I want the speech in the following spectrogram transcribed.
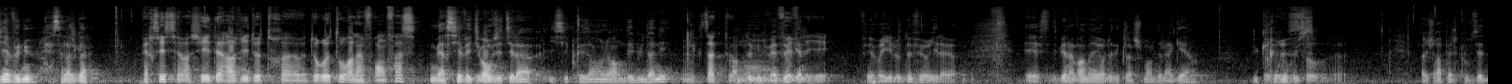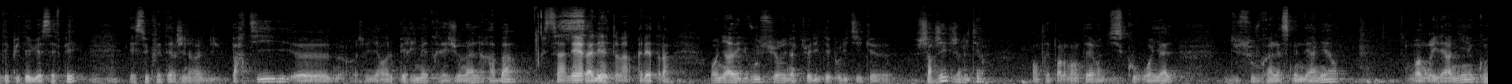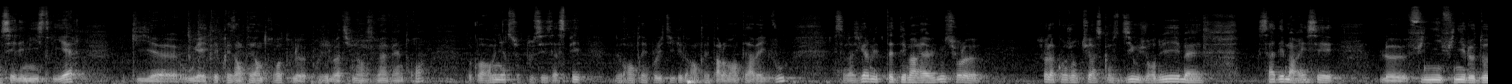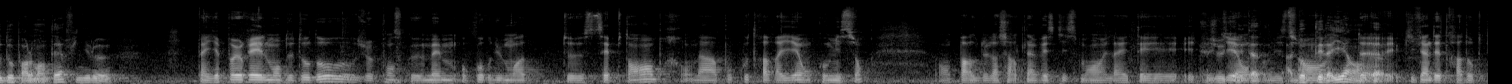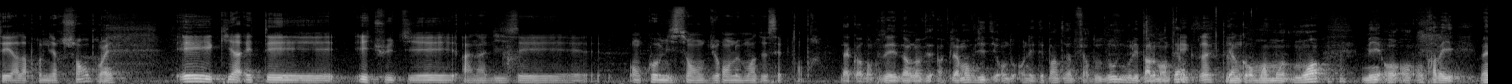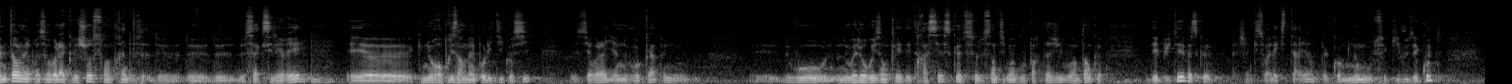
Bienvenue, Hassan Ashgar. Merci, et ravi d'être euh, de retour à l'info en face. Merci, effectivement, vous étiez là, ici présent en début d'année. Exactement. En 2022. Février. Février, le 2 février d'ailleurs. Et c'était bien avant d'ailleurs le déclenchement de la guerre ukraino-russe. Russo, euh, Je rappelle que vous êtes député USFP et secrétaire général du parti, euh, je veux dire dans le périmètre régional Rabat. Saleh Saleh. On ira avec vous sur une actualité politique euh, chargée, j'ai envie de dire. Rentrée parlementaire, un discours royal du souverain la semaine dernière, vendredi dernier, un conseil des ministres hier, qui, euh, où a été présenté entre autres le projet de loi de finances 2023. Donc on va revenir sur tous ces aspects de rentrée politique et de rentrée parlementaire avec vous. Ça va se mais peut-être démarrer avec vous sur, la conjoncture. Est-ce qu'on se dit aujourd'hui, ben, ça a démarré, c'est fini le dodo parlementaire, fini le, ben, Il n'y a pas eu réellement de dodo. Je pense que même au cours du mois de septembre, on a beaucoup travaillé en commission. On parle de la charte d'investissement, elle a été étudiée en commission. adoptée là hier, en de- fait. qui vient d'être adoptée à la première chambre. Ouais. et qui a été étudié, analysé en commission durant le mois de septembre. D'accord, donc vous avez, donc, clairement vous dites on n'était pas en train de faire dodo, nous les parlementaires, Exactement. et encore moins moi, moi, mais on, on- on travaillait. Mais en même temps, on a l'impression voilà, que les choses sont en train de, de- de- de- de s'accélérer, et euh, qu'une reprise en main politique aussi. C'est-à-dire, voilà, il y a un nouveau cap, nouveau, nouvel horizon qui a été tracé. Est-ce que c'est le sentiment que vous partagez, vous, en tant que député Parce que les gens qui sont à l'extérieur, un peu comme nous, ou ceux qui vous écoutent,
